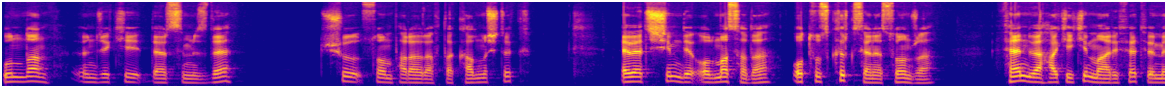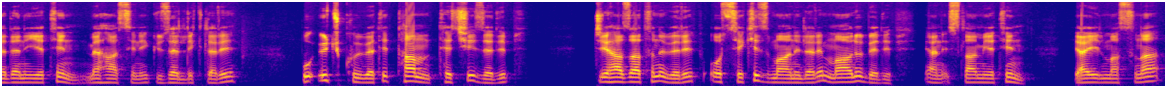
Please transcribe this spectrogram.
Bundan önceki dersimizde şu son paragrafta kalmıştık. Evet şimdi olmasa da 30-40 sene sonra fen ve hakiki marifet ve medeniyetin mehasini, güzellikleri bu üç kuvveti tam teçhiz edip cihazatını verip o sekiz manileri mağlup edip yani İslamiyet'in yayılmasına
